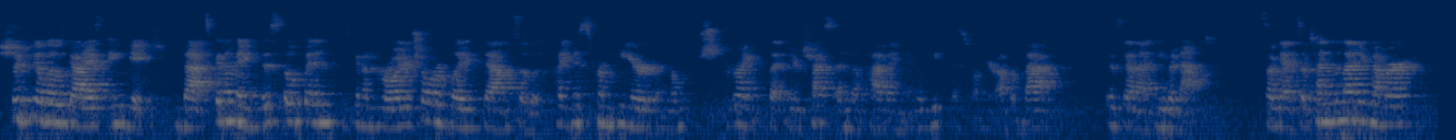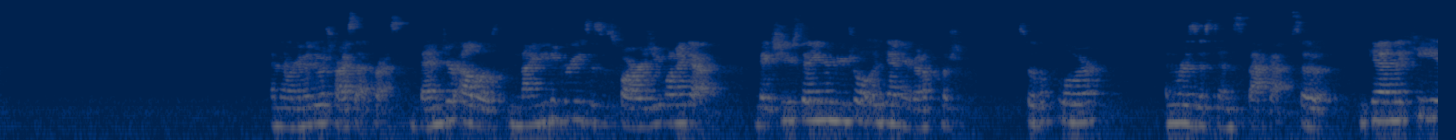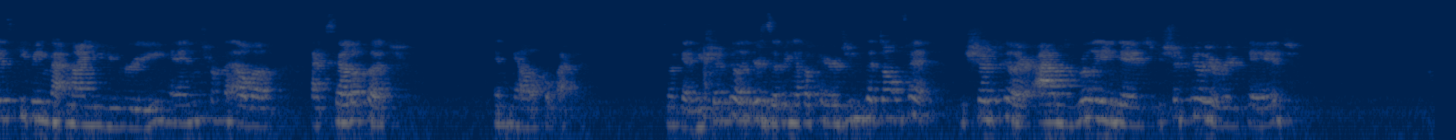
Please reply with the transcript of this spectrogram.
Should feel those guys engaged. That's gonna make this open. It's gonna draw your shoulder blades down so the tightness from here and the strength that your chest ends up having and the weakness from your upper back is gonna even out. So again, so 10's the magic number. And then we're gonna do a tricep press. Bend your elbows 90 degrees is as far as you wanna go. Make sure you stay in your neutral. Again, you're gonna push to the floor and resistance back up. So again, the key is keeping that 90 degree hinge from the elbow. Exhale to push. Inhale to pull back in. So again, you should feel like you're zipping up a pair of jeans that don't fit. You should feel your abs really engaged. You should feel your rib cage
